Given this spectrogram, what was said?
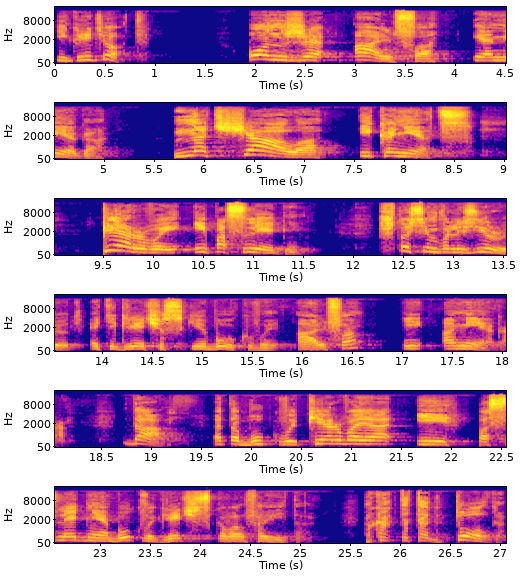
и грядет. Он же Альфа и Омега, начало и конец, первый и последний. Что символизируют эти греческие буквы альфа и омега? Да, это буквы первая и последняя буквы греческого алфавита. Но как-то так долго.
